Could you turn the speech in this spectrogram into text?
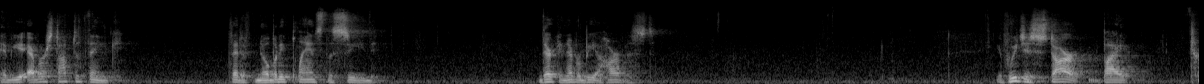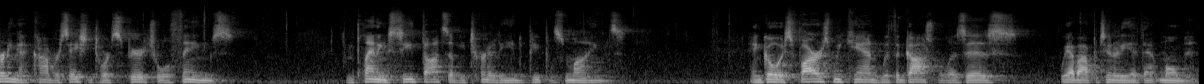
Have you ever stopped to think that if nobody plants the seed, there can never be a harvest? If we just start by turning a conversation towards spiritual things and planting seed thoughts of eternity into people's minds and go as far as we can with the gospel as is, we have opportunity at that moment.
